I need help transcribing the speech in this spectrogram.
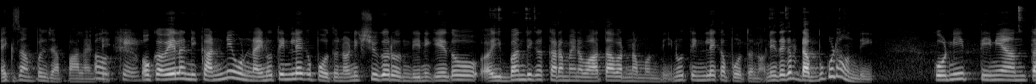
ఎగ్జాంపుల్ చెప్పాలంటే. ఒకవేళ నీకు అన్నీ ఉన్నాయి నువ్వు తినలేకపోతున్నావు నీకు షుగర్ ఉంది నీకు ఏదో ఇబ్బందికరమైన వాతావరణం ఉంది నువ్వు తినలేకపోతున్నావు నీ దగ్గర డబ్బు కూడా ఉంది. కొని తినే అంత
